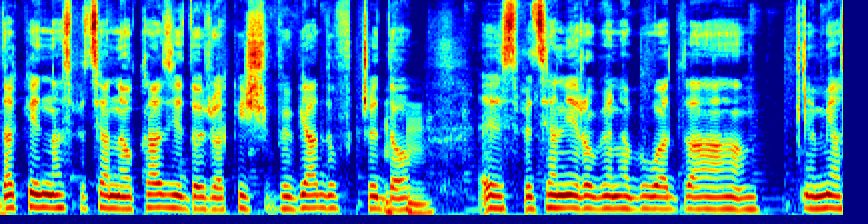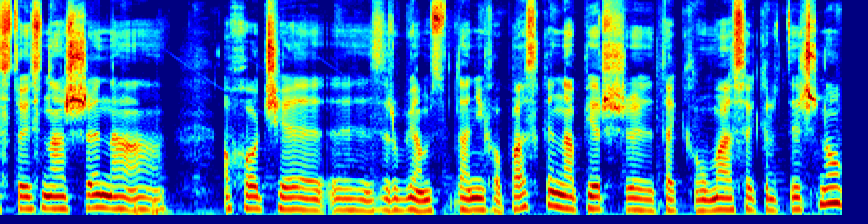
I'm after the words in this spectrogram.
Takie na specjalne okazje, do jakichś wywiadów, czy do y, specjalnie robiona była dla Miasto jest nasze na Ochocie y, zrobiłam dla nich opaskę na pierwszy taką masę krytyczną.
